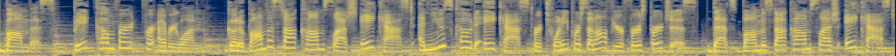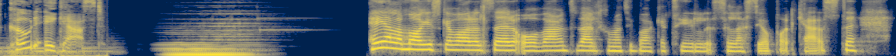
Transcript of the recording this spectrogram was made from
Bombas. Big comfort for everyone. Go to bombas.com slash ACAST and use code ACAST for 20% off your first purchase. That's bombas.com slash ACAST. Code ACAST. Hej alla magiska varelser och varmt välkomna tillbaka till Celestial Podcast.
